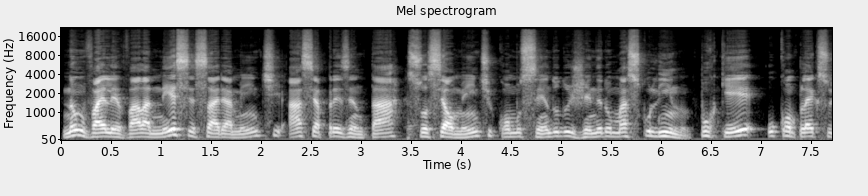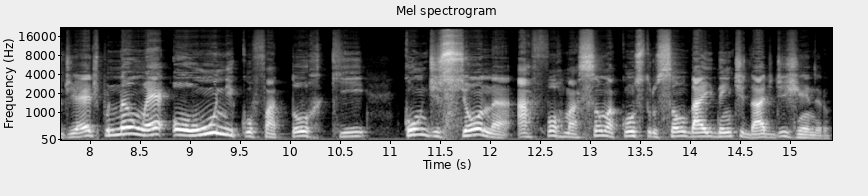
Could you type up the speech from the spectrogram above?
não vai levá-la necessariamente a se apresentar socialmente como sendo do gênero masculino, porque o complexo de Édipo não é o único fator que condiciona a formação, a construção da identidade de gênero.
